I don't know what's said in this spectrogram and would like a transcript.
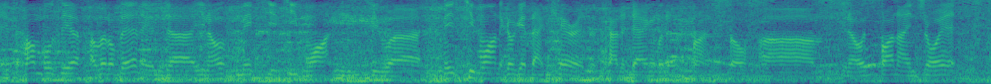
it humbles you a little bit, and uh, you know makes you keep wanting to uh, makes you keep wanting to go get that carrot that's kind of dangling in front. So um, you know, it's fun. I enjoy it.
